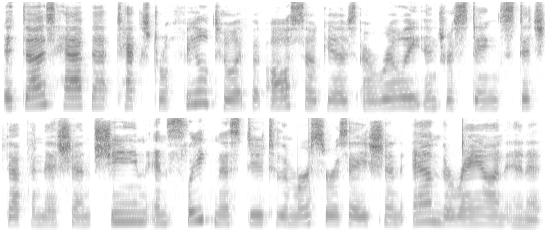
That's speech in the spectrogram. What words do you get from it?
it does have that textural feel to it, but also gives a really interesting stitch definition, sheen, and sleekness due to the mercerization and the rayon in it.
